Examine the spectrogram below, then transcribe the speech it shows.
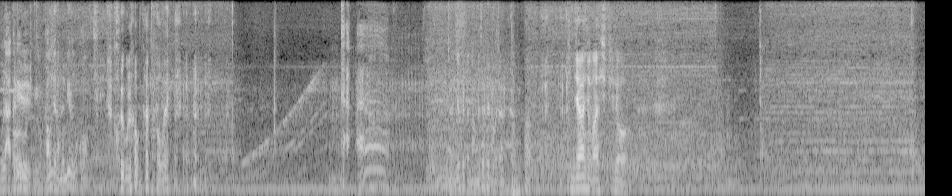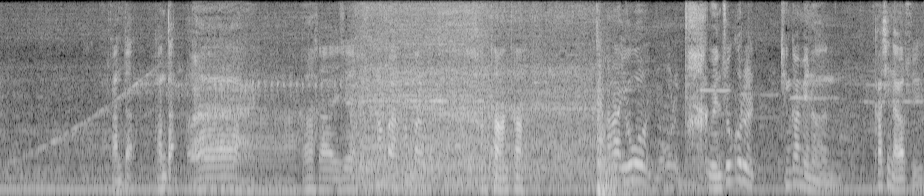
원래 아크릴 가운데 한번 밀어놓고 거기 올라온다 왜 전 옆에 남자 옆에 나오잖아. 긴장하지 마십시오. 간다 간다. 아, 자 이제 한방한방 한타 한타. 하나 요거 요거를 탁 왼쪽 거를 팅 가면은 같이 나갈 수 있어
